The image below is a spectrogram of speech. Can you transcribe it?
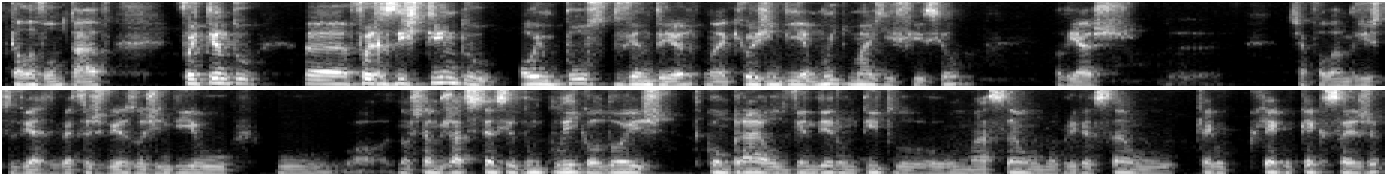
aquela vontade, foi tendo, uh, foi resistindo ao impulso de vender, não é? que hoje em dia é muito mais difícil. Aliás, ah, já falamos disto diversas vezes, hoje em dia o, o, nós estamos à distância de um clique ou dois de comprar ou de vender um título ou uma ação, uma obrigação, o que, é, o, que é, o que é que seja.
